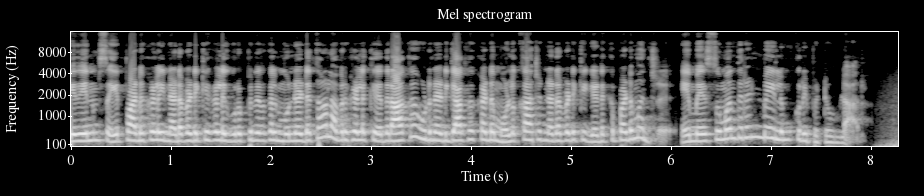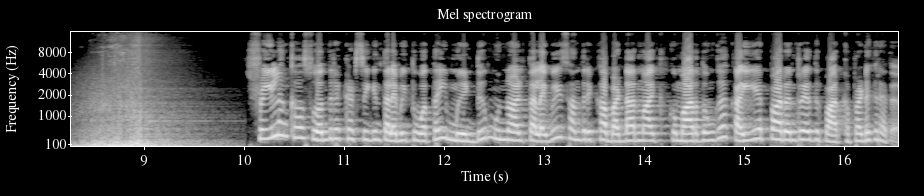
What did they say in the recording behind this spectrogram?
ஏதேனும் செயற்பாடுகளை நடவடிக்கைகளை உறுப்பினர்கள் முன்னெடுத்தால் அவர்களுக்கு எதிராக உடனடியாக கடும் ஒழுக்காற்று நடவடிக்கை எடுக்கப்படும் என்று எம் ஏ சுமந்திரன் மேலும் குறிப்பிட்டுள்ளார். ஸ்ரீலங்கா சுதந்திர கட்சியின் தலைமைத்துவத்தை மீண்டும் முன்னாள் தலைவி சந்திரிகா பண்டார்நாயக்க குமாரதுங்க கையேற்பார் என்று எதிர்பார்க்கப்படுகிறது.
